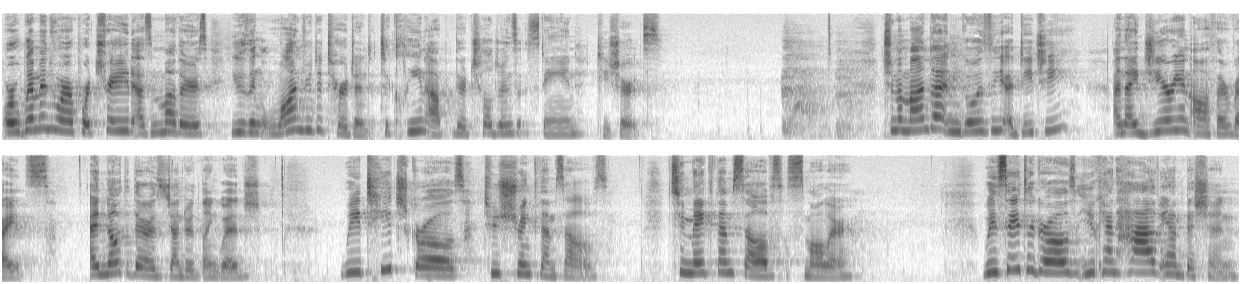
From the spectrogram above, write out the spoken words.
or women who are portrayed as mothers using laundry detergent to clean up their children's stained t shirts. Chimamanda Ngozi Adichie, a Nigerian author, writes, and note that there is gendered language. We teach girls to shrink themselves, to make themselves smaller. We say to girls, you can have ambition,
